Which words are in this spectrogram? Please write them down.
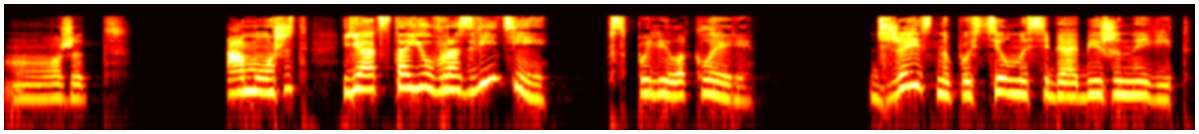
Может... А может, я отстаю в развитии? Вспылила Клэри. Джейс напустил на себя обиженный вид.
